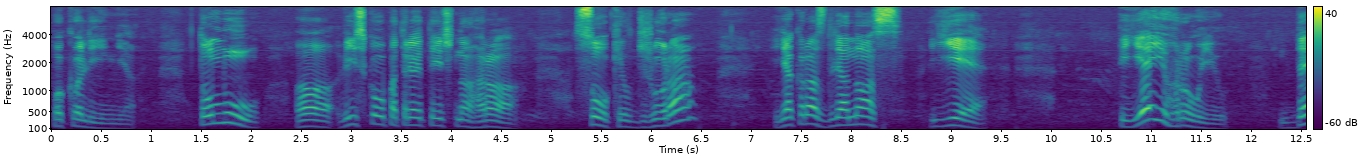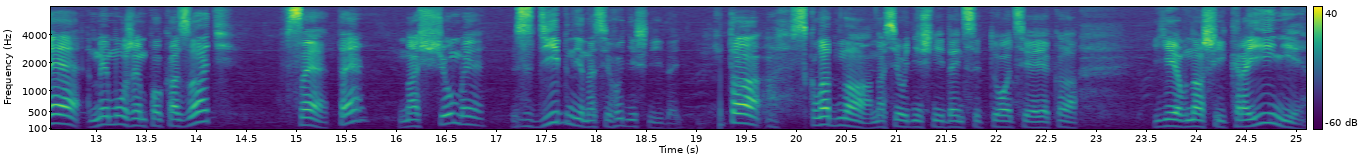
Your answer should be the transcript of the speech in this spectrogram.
покоління. Тому е, військово-патріотична гра Сокіл Джура якраз для нас є тією грою, де ми можемо показати все те, на що ми здібні на сьогоднішній день. Та складна на сьогоднішній день ситуація, яка є в нашій країні,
